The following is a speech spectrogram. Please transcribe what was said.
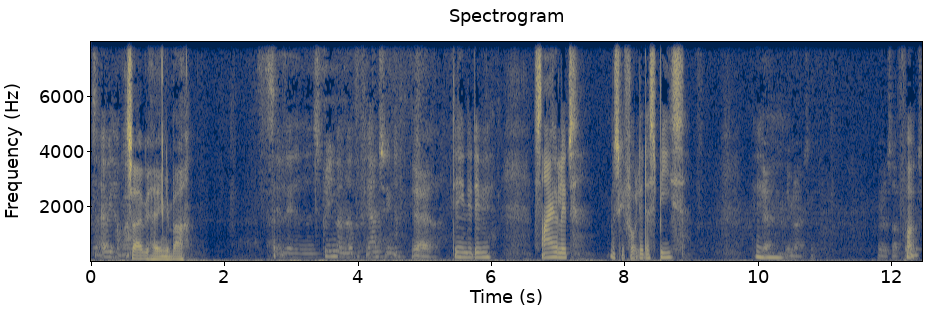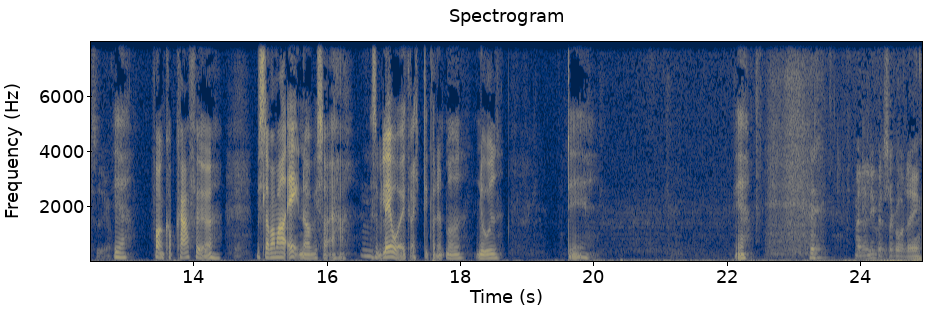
så er vi her bare. så er vi her egentlig bare. Så lidt streamer noget på fjernsynet. Ja, Det er egentlig det, vi snakker lidt. Måske får lidt at spise. ja, Øhm, lige nok. Nu er det snart jo. ja. Får en kop kaffe, og vi slapper meget af, når vi så er her. Mm. Altså, vi laver ikke rigtigt på den måde noget. Det... Ja. Men alligevel så går dagen.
